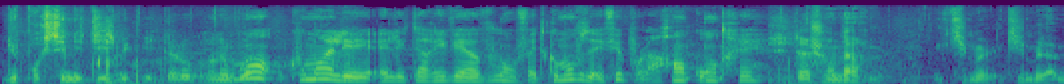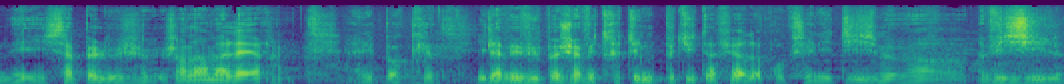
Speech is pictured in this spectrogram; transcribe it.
du proxénétisme italo-grenoblois. Comment, elle, est, elle, est, arrivée à vous en fait? Comment vous avez fait pour la rencontrer? C'est un gendarme qui me, qui me l'a amené. Il s'appelle le gendarme Allaire à l'époque. Il avait vu, parce que j'avais traité une petite affaire de proxénétisme à, Visil,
